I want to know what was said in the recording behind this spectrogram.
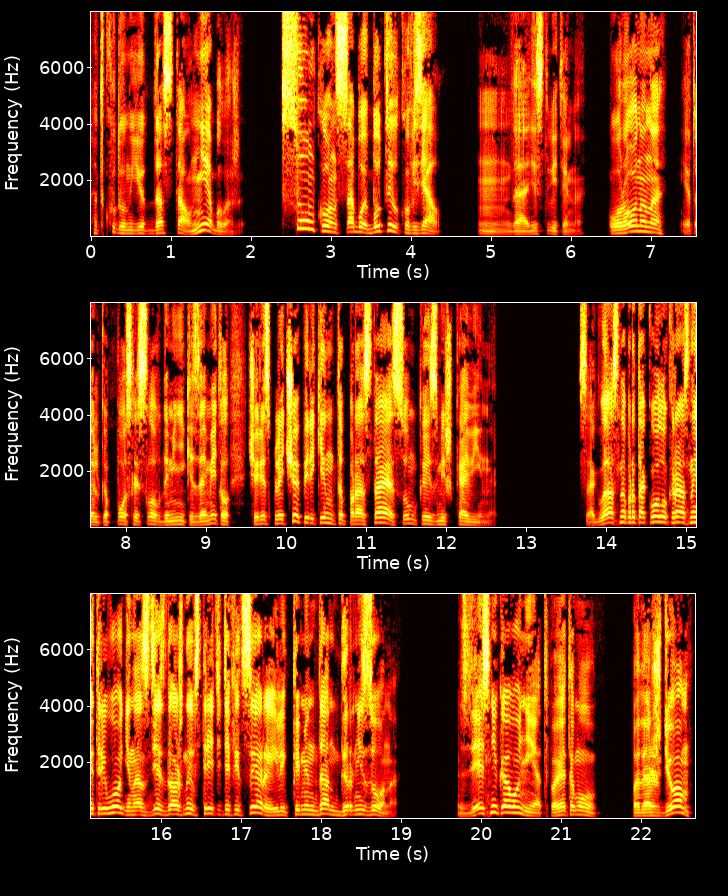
Откуда он ее достал? Не было же. Сумку он с собой, бутылку взял. М да, действительно. У Ронана, я только после слов Доминики заметил, через плечо перекинута простая сумка из мешковины. Согласно протоколу красной тревоги, нас здесь должны встретить офицеры или комендант гарнизона. Здесь никого нет, поэтому подождем,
